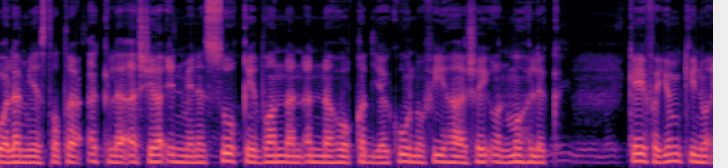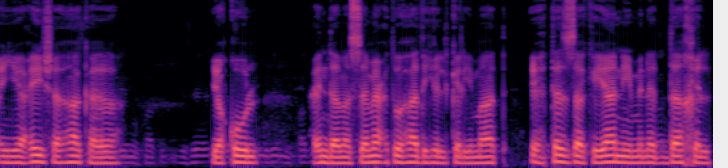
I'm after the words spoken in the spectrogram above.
ولم يستطع أكل أشياء من السوق ظنا أنه قد يكون فيها شيء مهلك كيف يمكن أن يعيش هكذا؟ يقول عندما سمعت هذه الكلمات اهتز كياني من الداخل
